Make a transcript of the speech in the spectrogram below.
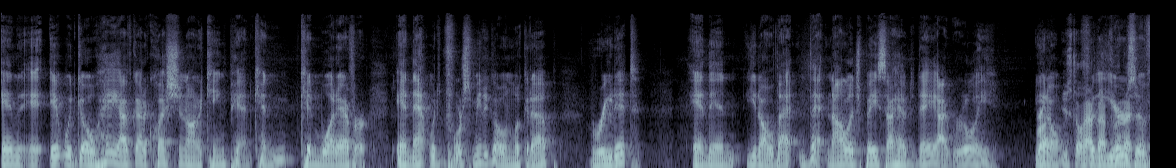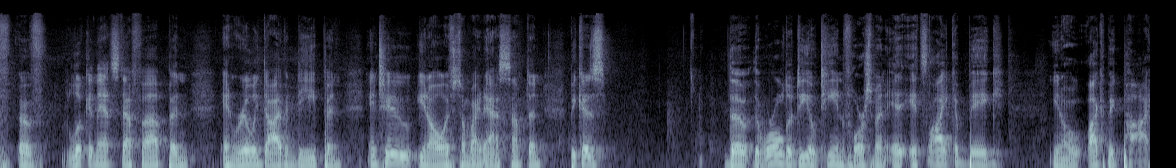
and it, it would go, hey, I've got a question on a kingpin. Can can whatever, and that would force me to go and look it up, read it, and then you know that that knowledge base I have today, I really. You Right, know, you still for have for the years next of of looking that stuff up and and really diving deep and and two, you know, if somebody asks something because the the world of DOT enforcement, it, it's like a big, you know, like a big pie.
